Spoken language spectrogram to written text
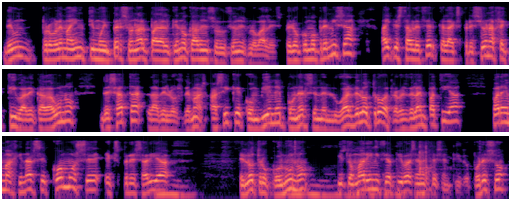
de un problema íntimo y personal para el que no caben soluciones globales. Pero como premisa hay que establecer que la expresión afectiva de cada uno desata la de los demás. Así que conviene ponerse en el lugar del otro a través de la empatía para imaginarse cómo se expresaría el otro con uno y tomar iniciativas en este sentido. Por eso,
